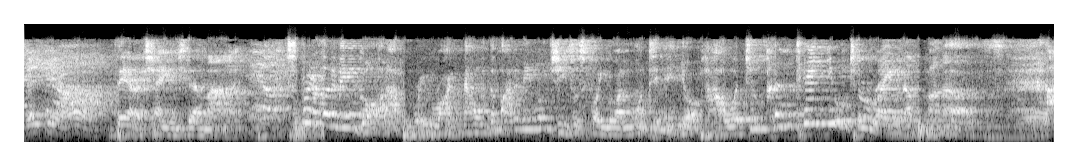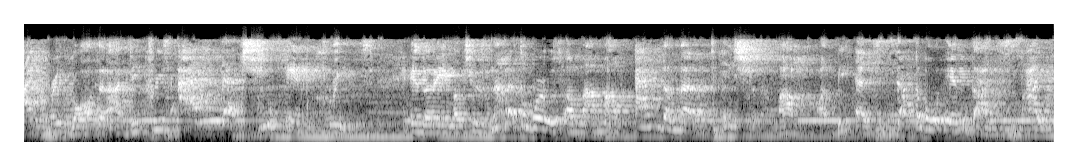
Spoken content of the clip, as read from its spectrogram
Take it off. They'll change their mind. Spirit of the living God, I pray right now in the mighty name of Jesus for your anointing and your power to continue to reign upon us. I pray, God, that I decrease and that you increase. In the name of Jesus, not let the words of my mouth and the meditation of my heart be acceptable in thy sight,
